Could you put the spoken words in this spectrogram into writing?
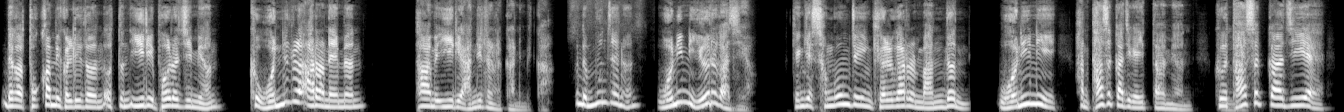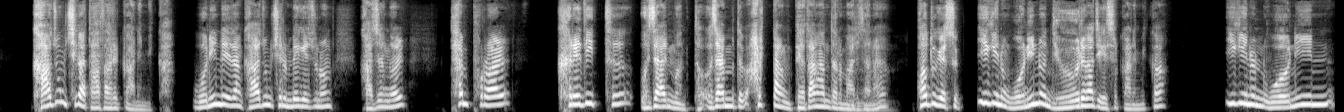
내가 독감이 걸리던 어떤 일이 벌어지면 그 원인을 알아내면 다음에 이 일이 안 일어날 거 아닙니까? 근데 문제는 원인이 여러 가지예요. 굉장히 성공적인 결과를 만든 원인이 한 다섯 가지가 있다면 그 음. 다섯 가지의 가중치가 다 다를 거 아닙니까? 원인에 대한 가중치를 매겨주는 과정을 템포럴 크레디트 어자이먼트, 어자이먼트 할당, 배당한다는 말이잖아요. 음. 바둑에서 이기는 원인은 여러 가지가 있을 거 아닙니까? 이기는 원인을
